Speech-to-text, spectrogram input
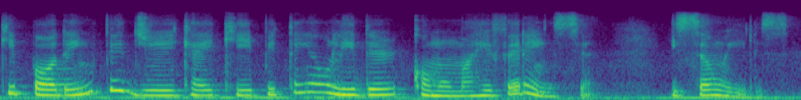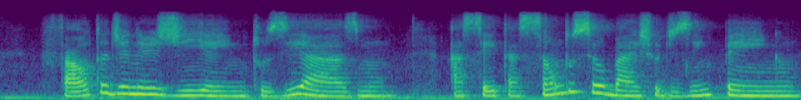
que podem impedir que a equipe tenha o líder como uma referência. E são eles: falta de energia e entusiasmo, aceitação do seu baixo desempenho,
